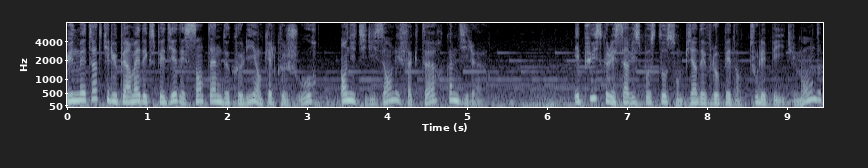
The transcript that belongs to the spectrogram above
Une méthode qui lui permet d'expédier des centaines de colis en quelques jours en utilisant les facteurs comme dealers. Et puisque les services postaux sont bien développés dans tous les pays du monde,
